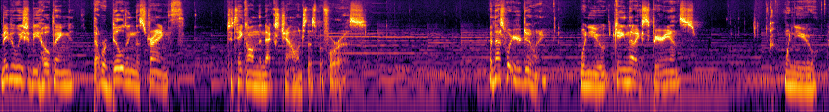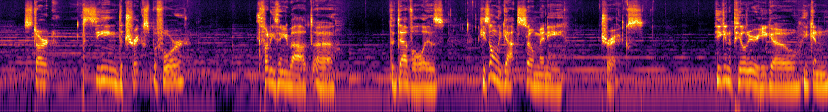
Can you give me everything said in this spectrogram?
maybe we should be hoping that we're building the strength to take on the next challenge that's before us. And that's what you're doing. When you gain that experience, when you start seeing the tricks before, the funny thing about uh, the devil is he's only got so many tricks. He can appeal to your ego, he can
